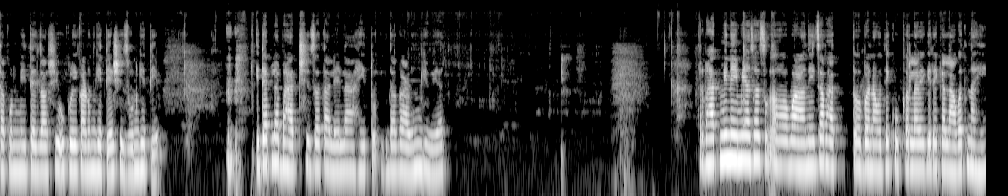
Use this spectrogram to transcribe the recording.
टाकून मी त्याला अशी उकळी काढून घेते शिजवून घेते. इथे आपला भात शिजत आलेला आहे. तो एकदा गाळून घेऊयात. तर भात मी नेहमी असाच वाळणीचा भात बनवते. कुकरला वगैरे काय लावत नाही.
